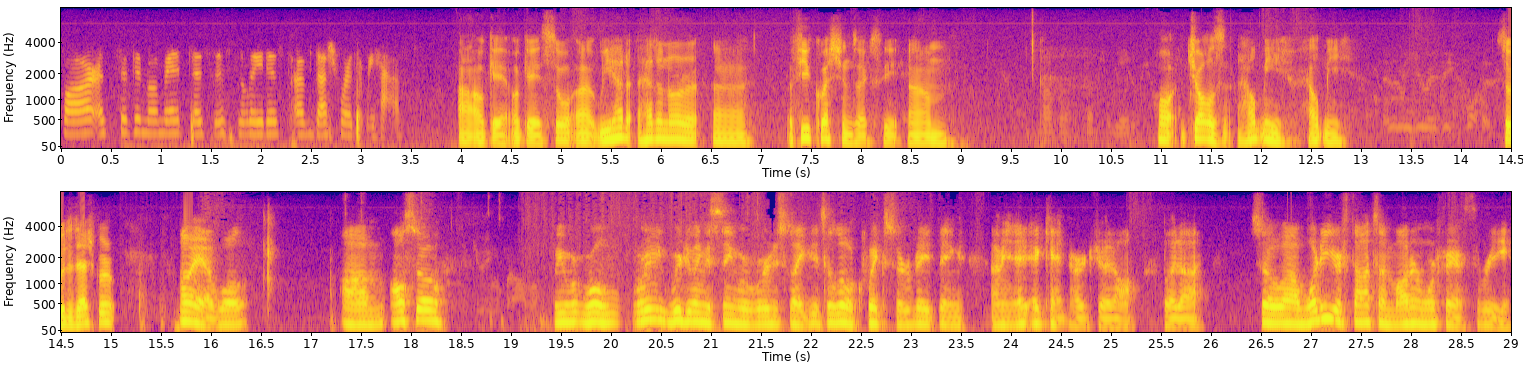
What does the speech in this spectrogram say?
far, as to the moment, this is the latest um, dashboard that we have. Ah, okay, okay. So uh, we had had another uh, a few questions actually. Um, oh, Charles, help me, help me. So the dashboard. Oh yeah, well, um, also, we were well, we're we're doing this thing where we're just like it's a little quick survey thing. I mean, it, it can't hurt you at all. But uh, so uh, what are your thoughts on Modern Warfare Three?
